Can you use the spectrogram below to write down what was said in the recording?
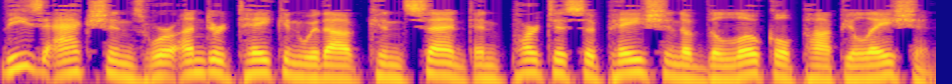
These actions were undertaken without consent and participation of the local population.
